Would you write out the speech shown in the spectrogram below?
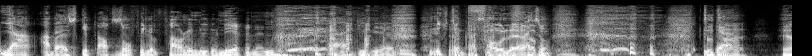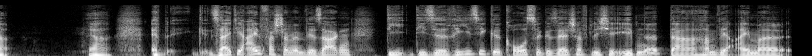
Ja, aber es gibt auch so viele faule Millionärinnen, ja, die wir nicht so Faule Erben. Also, Total, ja. ja. Ja. Äh, seid ihr einverstanden, wenn wir sagen, die, diese riesige, große gesellschaftliche Ebene, da haben wir einmal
